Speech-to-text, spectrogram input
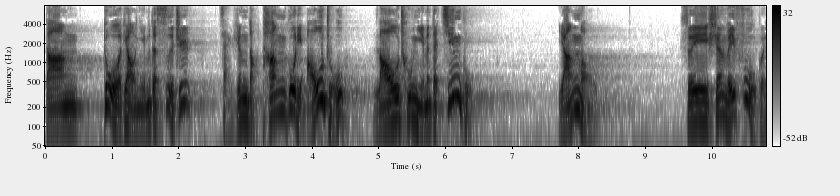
当剁掉你们的四肢，再扔到汤锅里熬煮，捞出你们的筋骨。杨某虽身为富贵，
